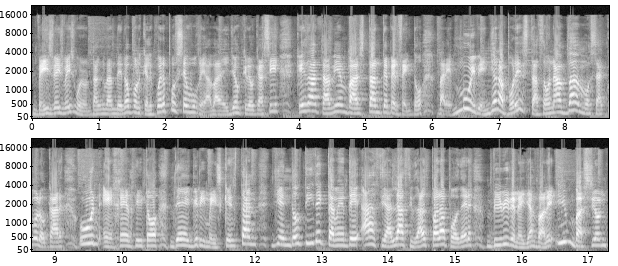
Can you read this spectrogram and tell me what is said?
¿Veis, veis, veis? Bueno, tan grande no porque el cuerpo se buguea, ¿vale? Yo creo que así queda también bastante perfecto Vale, muy bien, y ahora por esta zona vamos a colocar un ejército de Grimace que están yendo directamente hacia la ciudad para poder vivir en ella, ¿vale? Invasión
